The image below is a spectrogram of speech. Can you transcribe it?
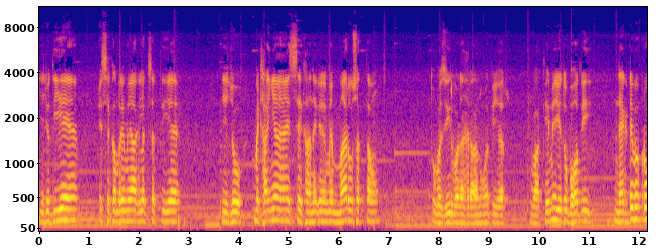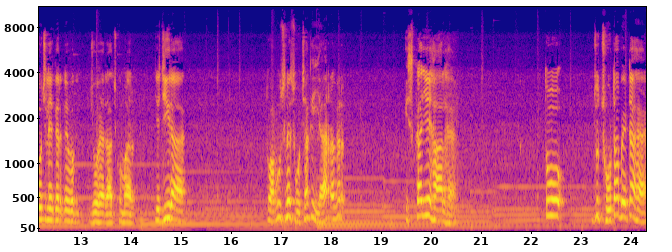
ये जो दिए हैं, इससे कमरे में आग लग सकती है। ये जो मिठाइयाँ हैं, इससे खाने के मैं बीमार हो सकता हूँ। तो वज़ीर बड़ा हैरान हुआ कि यार, वाकई में ये तो बहुत ही नेगेटिव अप्रोच लेकर के वो जो है राजकुमार, ये जी रहा है। तो अब उसने सोचा कि यार, अगर इसका ये हाल है तो जो छोटा बेटा है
